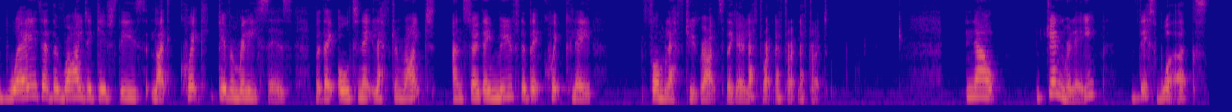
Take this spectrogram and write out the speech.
way that the rider gives these like quick give and releases, but they alternate left and right. And so they move the bit quickly from left to right. So they go left, right, left, right, left, right. Now, generally, this works,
